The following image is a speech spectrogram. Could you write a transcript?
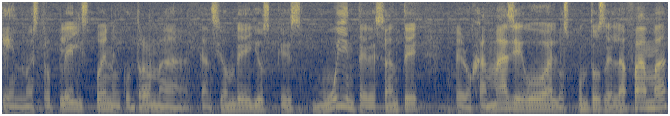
que en nuestro playlist pueden encontrar una canción de ellos que es muy interesante, pero jamás llegó a los puntos de la fama.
